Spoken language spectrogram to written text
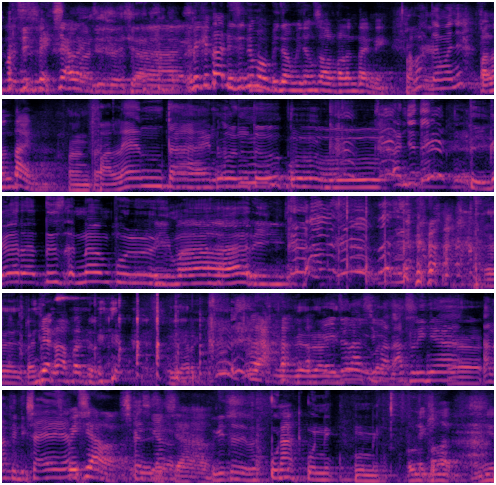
Masih spesial ya. Masih spesial. Nah, ini kita di sini mau bincang-bincang soal Valentine nih. Apa temanya? Valentine. Valentine Valentine untukmu. Lanjutin. 365 hari Eh. Biar apa tuh? biar biar Ya itulah sifat bagus. aslinya Ya. anak didik saya ya. Spesial. Spesial. Begitu itu. unik Nah. unik unik Unik banget. Ini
